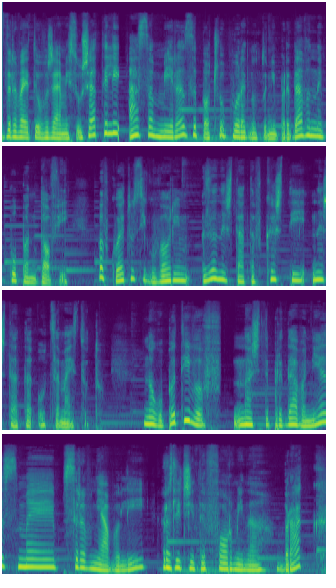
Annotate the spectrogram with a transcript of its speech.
Здравейте, уважаеми слушатели! Аз съм Мира. Започва поредното ни предаване по пантофи, в което си говорим за нещата вкъщи, нещата от семейството. Много пъти в нашите предавания сме сравнявали различните форми на брак,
